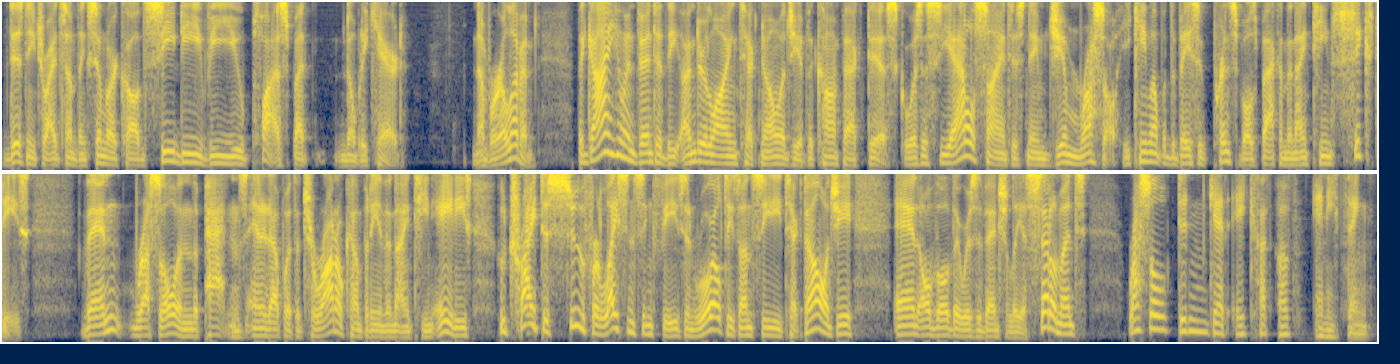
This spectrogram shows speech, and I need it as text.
Disney tried something similar called CDVU Plus, but nobody cared. Number 11. The guy who invented the underlying technology of the compact disc was a Seattle scientist named Jim Russell. He came up with the basic principles back in the 1960s. Then Russell and the patents ended up with a Toronto company in the 1980s who tried to sue for licensing fees and royalties on CD technology, and although there was eventually a settlement, Russell didn't get a cut of anything.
